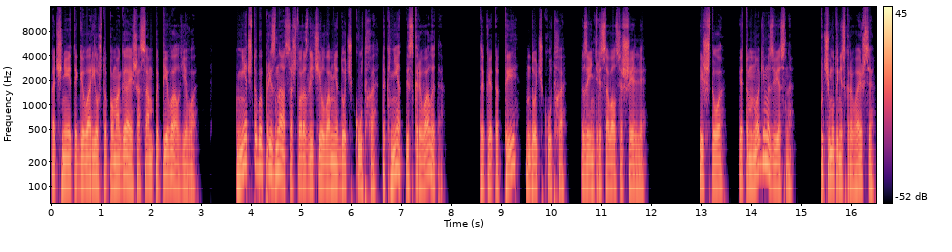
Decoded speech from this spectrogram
Точнее, ты говорил, что помогаешь, а сам попивал его. Нет, чтобы признаться, что различил во мне дочь Кутха. Так нет, ты скрывал это?» «Так это ты, дочь Кутха?» — заинтересовался Шелли. «И что, это многим известно? Почему ты не скрываешься?»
